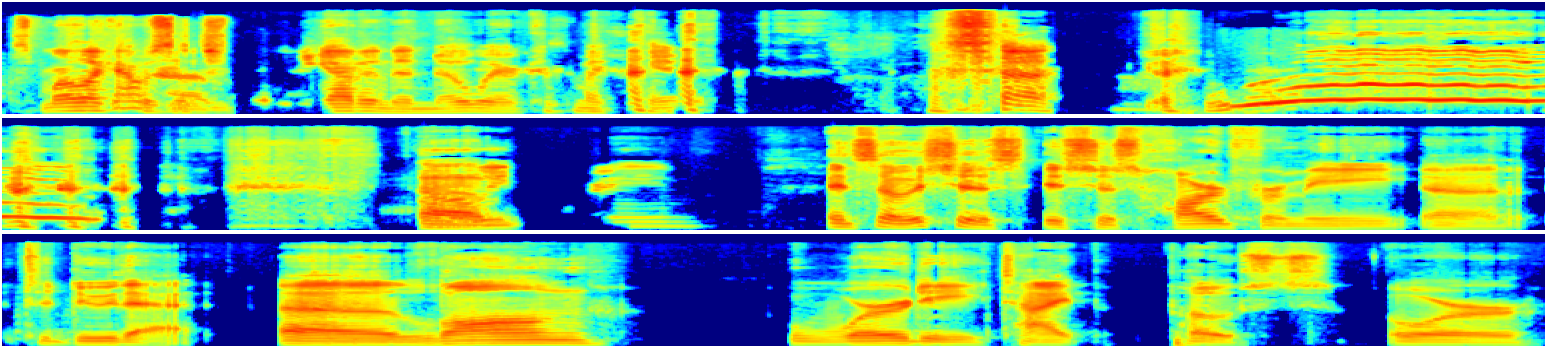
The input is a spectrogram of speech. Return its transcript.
it's more like I was um, just out into nowhere because my camera. Woo! um. And so it's just it's just hard for me uh to do that. Uh long wordy type posts or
